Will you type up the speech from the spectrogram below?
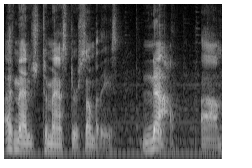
I've managed to master some of these. Now, um,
